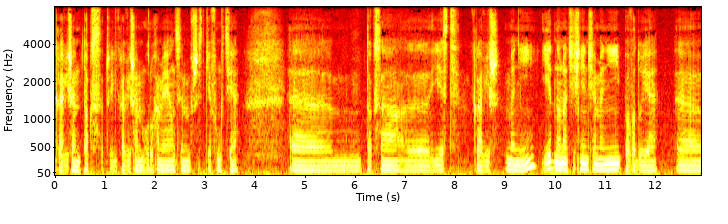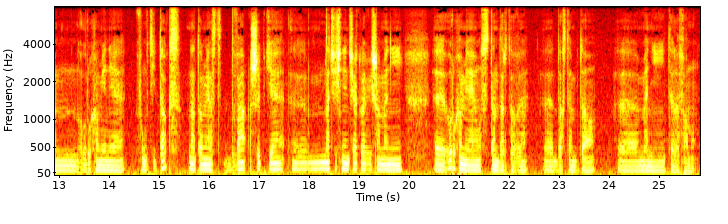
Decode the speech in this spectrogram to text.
klawiszem TOX, czyli klawiszem uruchamiającym wszystkie funkcje TOXa e, jest klawisz menu. Jedno naciśnięcie menu powoduje uruchomienie funkcji TOX, natomiast dwa szybkie naciśnięcia klawisza menu e, uruchamiają standardowy e, dostęp do menu telefonu.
